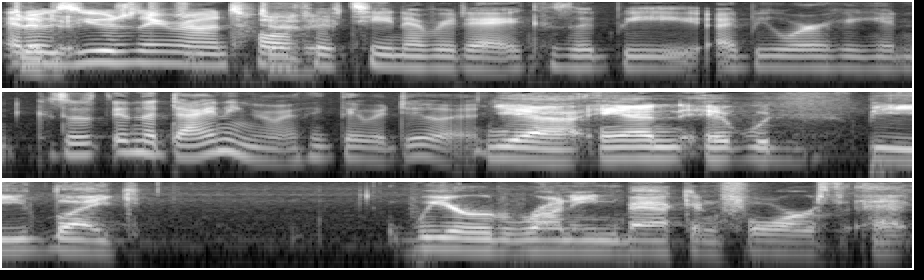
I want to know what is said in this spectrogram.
And it was usually around twelve fifteen every day because it'd be I'd be working in because it was in the dining room. I think they would do it. Yeah, and it would be like weird running back and forth at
